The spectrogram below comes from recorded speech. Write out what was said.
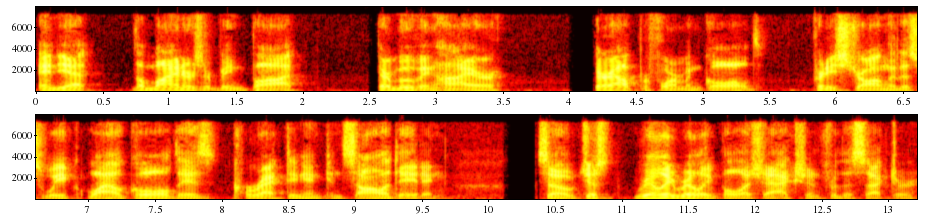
and yet the miners are being bought. They're moving higher. They're outperforming gold. pretty strongly this week, while gold is correcting and consolidating. So just really, really bullish action for the sector.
